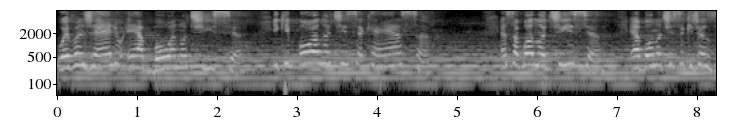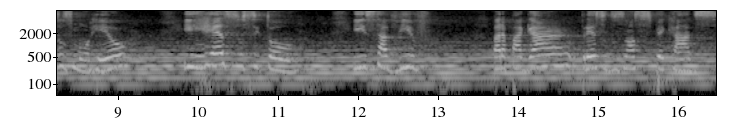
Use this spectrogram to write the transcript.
O evangelho é a boa notícia. E que boa notícia que é essa? Essa boa notícia é a boa notícia que Jesus morreu e ressuscitou e está vivo para pagar o preço dos nossos pecados.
